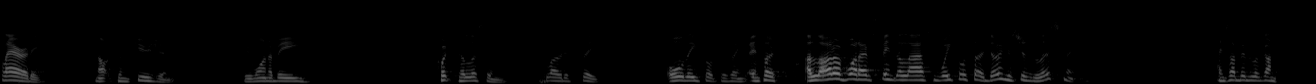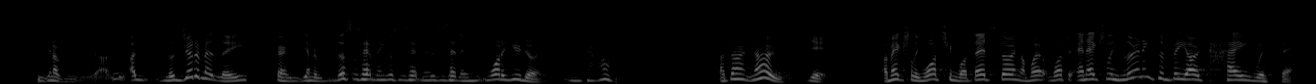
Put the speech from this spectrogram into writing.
clarity, not confusion. We want to be quick to listen, slow to speak, all these sorts of things. And so, a lot of what I've spent the last week or so doing is just listening. And some people have gone, you know, legitimately, you know, this is happening, this is happening, this is happening. What are you doing? And you go, oh, I don't know yet. I'm actually watching what that's doing. I'm watching and actually learning to be okay with that.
